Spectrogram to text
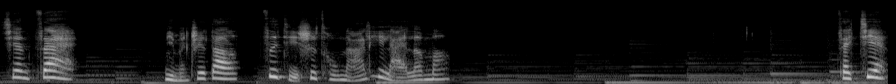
现在。你们知道自己是从哪里来了吗？再见。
